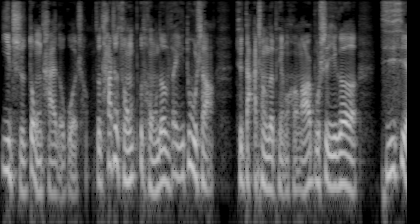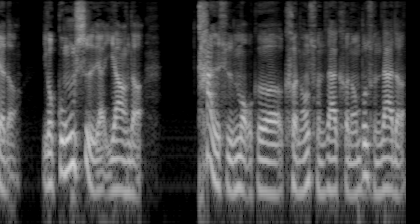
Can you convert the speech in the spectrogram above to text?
一直动态的过程，就它是从不同的维度上去达成的平衡，而不是一个机械的一个公式也一样的探寻某个可能存在、可能不存在的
